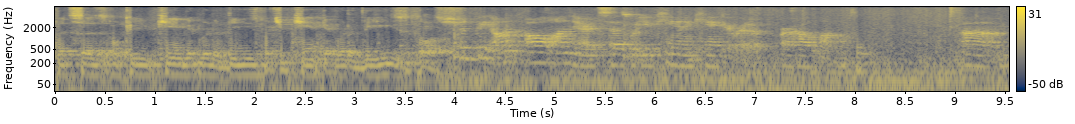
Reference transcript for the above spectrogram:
that says, okay, you can get rid of these, but you can't get rid of these? Or It should be on, all on there. It says what you can and can't get rid of, or how long. Um,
